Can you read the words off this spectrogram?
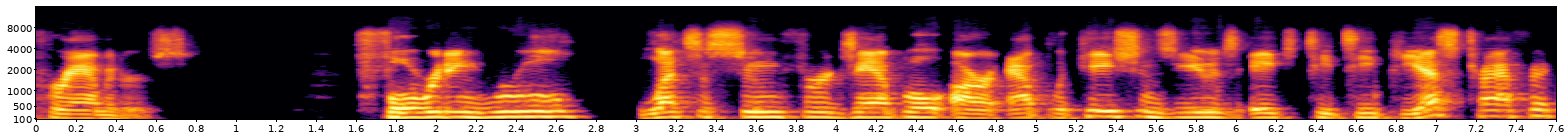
parameters. Forwarding rule, let's assume, for example, our applications use HTTPS traffic.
